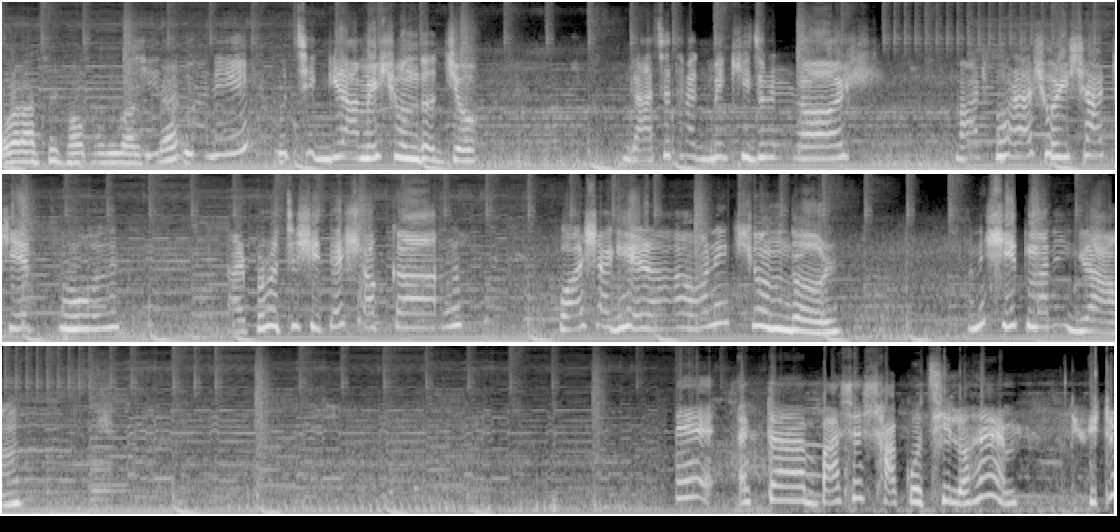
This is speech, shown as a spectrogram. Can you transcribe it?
এবার আসছি সব পরিবার মানে? হচ্ছে গ্রামের সৌন্দর্য। গাছে থাকবে খেজুরের রস মাঠ ভরা সরিষা ক্ষেত ফুল তারপর হচ্ছে শীতের সকাল। কুয়াশা ঘেরা অনেক সুন্দর। মানে শীত মানে গ্রাম। এ একটা বাঁশের সাঁকো ছিল হ্যাঁ? এটা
